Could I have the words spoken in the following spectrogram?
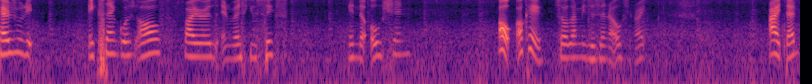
Casually extinguish all fires and rescue six in the ocean. Oh, okay. So that means it's in the ocean, right? Alright then.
